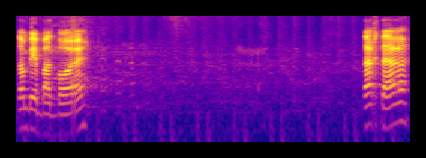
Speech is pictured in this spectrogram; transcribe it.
Don't be a bad boy. Dag daar.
